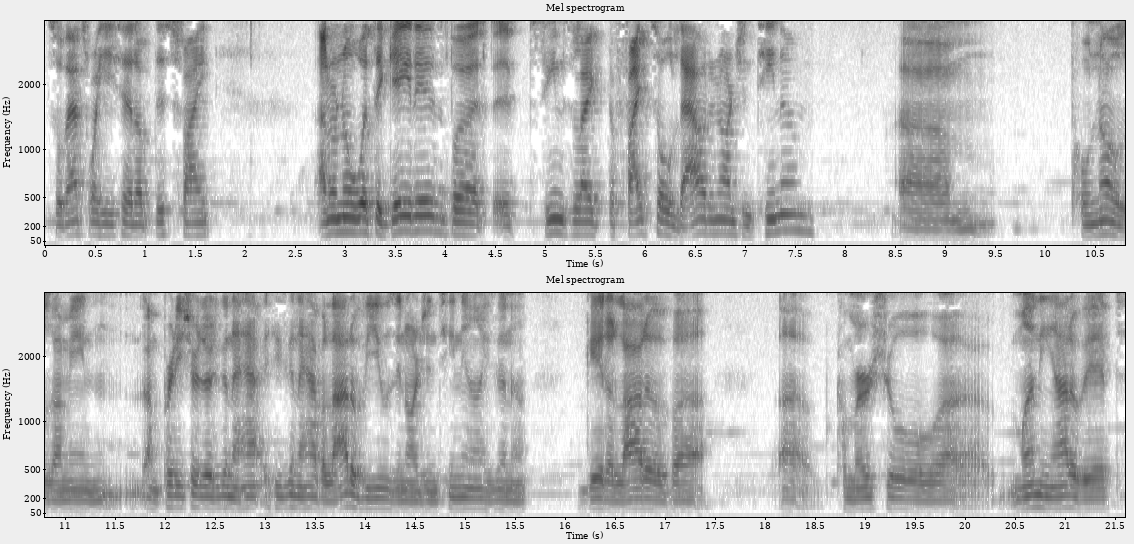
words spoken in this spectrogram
So that's why he set up this fight. I don't know what the gate is, but it seems like the fight sold out in Argentina. Um, who knows? I mean, I'm pretty sure there's gonna have he's gonna have a lot of views in Argentina. He's gonna get a lot of uh, uh, commercial uh, money out of it.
